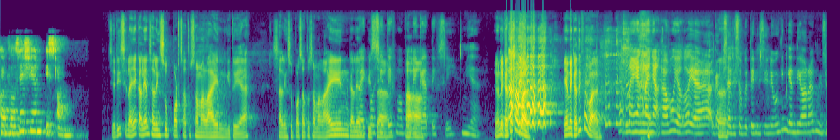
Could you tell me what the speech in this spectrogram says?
Conversation is on. Jadi istilahnya kalian saling support satu sama lain gitu ya. Saling support satu sama lain, kalian Baik bisa positif maupun Ah, ah. negatif sih. iya Yang negatif apaan? Yang negatif apaan? Karena yang nanya kamu ya kok ya gak Ah. bisa disebutin di sini. Mungkin ganti orang bisa.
